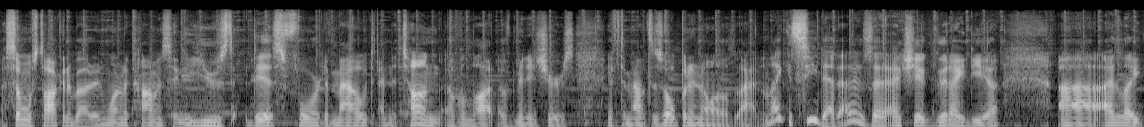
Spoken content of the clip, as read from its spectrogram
Uh, someone was talking about it in one of the comments saying they used this for the mouth and the tongue of a lot of miniatures if the mouth is open and all of that. And I can see that. That is actually a good idea. Uh, I like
